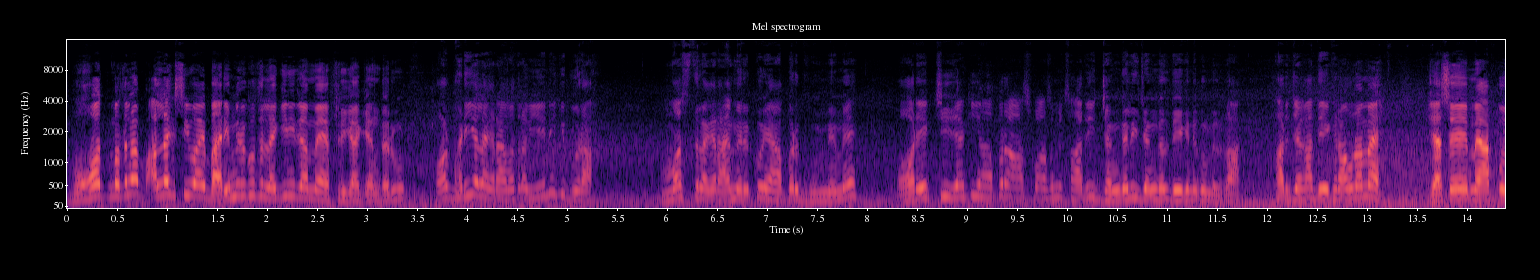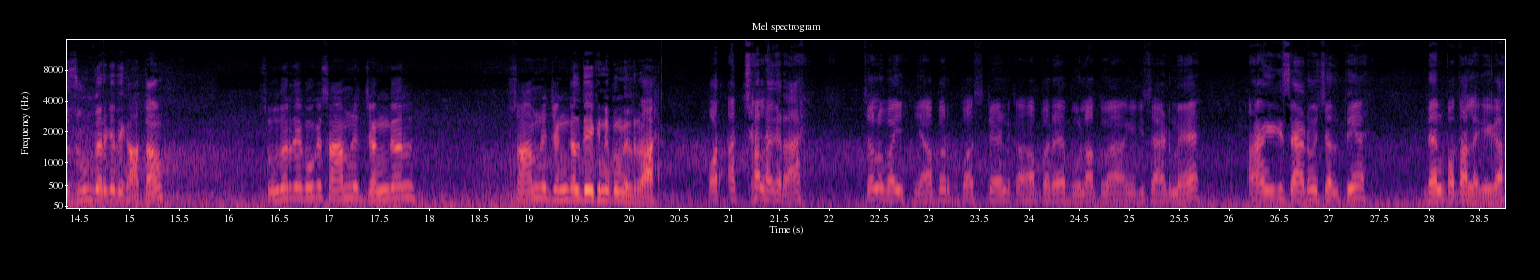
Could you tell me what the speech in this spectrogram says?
बहुत मतलब अलग सी वाई भारी मेरे को तो लग ही नहीं रहा मैं अफ्रीका के अंदर हूँ। और बढ़िया लग रहा है मतलब ये नहीं कि बुरा। मस्त लग रहा है मेरे को यहाँ पर घूमने में। और एक चीज़ है कि यहाँ पर आसपास में सारी जंगल जंगल देखने को मिल रहा है। हर जगह देख रहा हूँ ना मैं। जैसे मैं आपको जूम करके दिखाता हूँ। सो उधर देखोगे सामने जंगल सामने जंगल देखने को मिल रहा है। और अच्छा लग रहा है। चलो भाई, यहाँ पर बस स्टैंड कहाँ पर है? बोला तो है, आगे की साइड में है। आगे की साइड में चलते हैं देन पता लगेगा।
